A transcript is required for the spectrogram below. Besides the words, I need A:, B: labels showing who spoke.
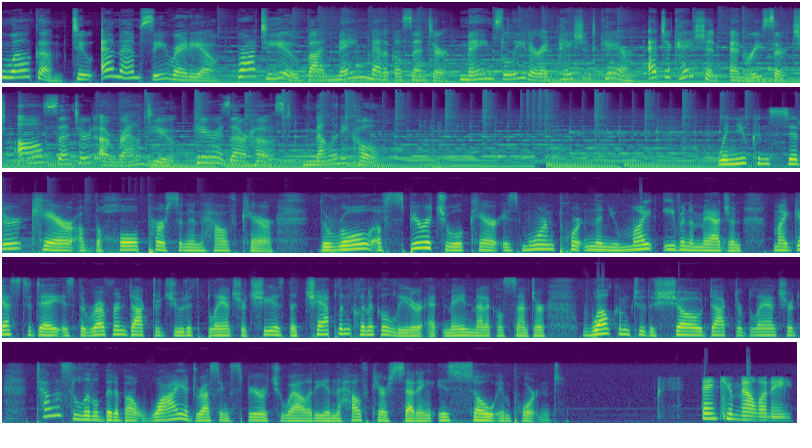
A: Welcome to MMC Radio, brought to you by Maine Medical Center, Maine's leader in patient care, education, and research, all centered around you. Here is our host, Melanie Cole.
B: When you consider care of the whole person in healthcare, the role of spiritual care is more important than you might even imagine. My guest today is the Reverend Dr. Judith Blanchard. She is the chaplain clinical leader at Maine Medical Center. Welcome to the show, Dr. Blanchard. Tell us a little bit about why addressing spirituality in the healthcare setting is so important.
C: Thank you, Melanie.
